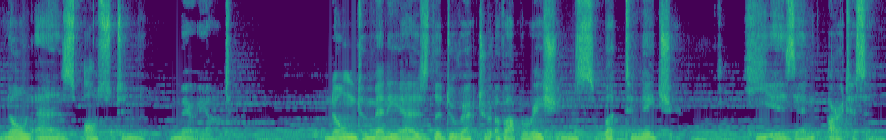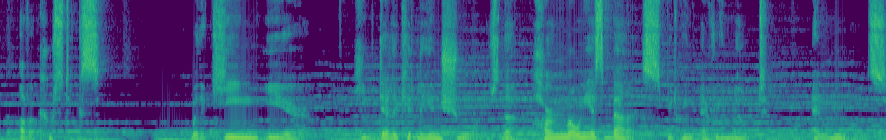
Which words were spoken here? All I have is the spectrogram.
known as Austin Marriott. Known to many as the Director of Operations, but to nature, he is an artisan of acoustics. With a keen ear, he delicately ensures the harmonious balance between every note and nuance.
